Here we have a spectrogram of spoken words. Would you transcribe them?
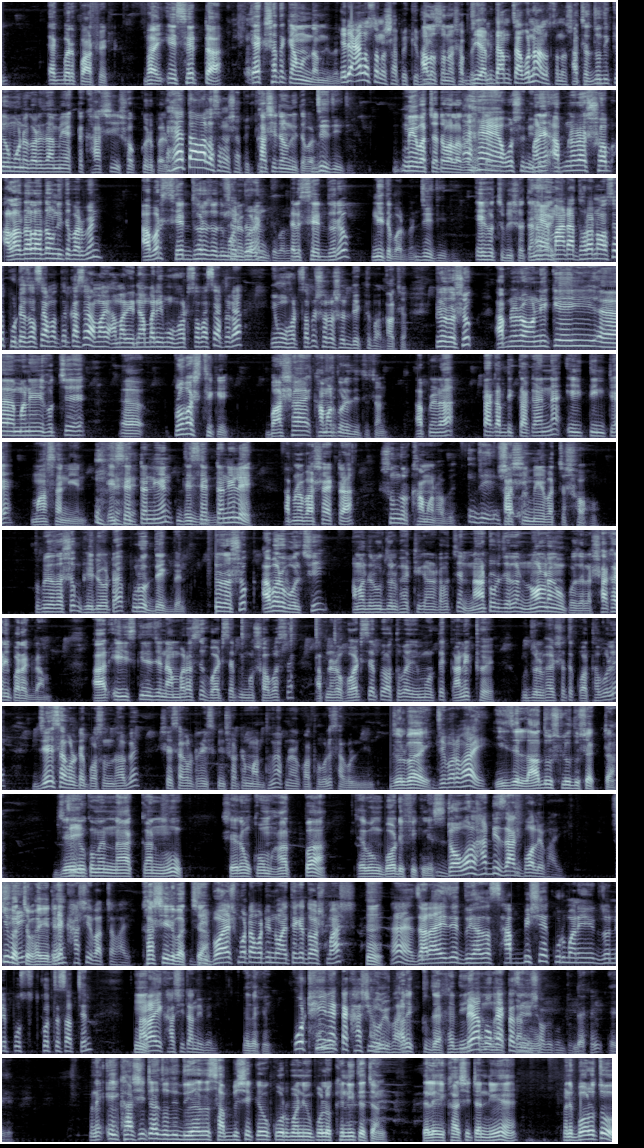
একবারে পারফেক্ট ভাই এই সেটটা একসাথে কেমন দাম নেবেন? এটা আলোচনা সাপেক্ষে। আলোচনা জি সাপেক্ষে আমি দাম চাবো না আলোচনা আচ্ছা যদি কেউ মনে করে যে আমি একটা খাসি শখ করে পারব হ্যাঁ তাও আলোচনা সাপেক্ষে। খাসিটাও নিতে পারবেন? জি জি জি। মেয়ে বাচ্চাটাও আলাদা হ্যাঁ অবশ্যই মানে আপনারা সব আলাদা আলাদাও নিতে পারবেন আবার সেট ধরে যদি মনে করেন। তাহলে সেট ধরেও নিতে পারবেন। জি জি জি। এই হচ্ছে বিষয় তাই না হ্যাঁ মাটা ধরানো আছে ফুটেজ আছে আমাদের কাছে আমার আমার এই নাম্বার ইমো হোয়াটসঅ্যাপ আছে আপনারা ইমো হোয়াটসঅ্যাপে সরাসরি দেখতে পারবেন। আচ্ছা প্রিয় দর্শক আপনারা অনেকেই আহ, মানে হচ্ছে আহ, প্রবাস থেকে বাসায় খামার করে দিতে চান আপনারা টাকার দিক তাকায়েন না এই তিনটে মাছা নিয়েন। এই সেটটা নিয়েন এই সেটটা নিলে আপনার বাসায় একটা সুন্দর খামার হবে। খাসি মেয়ে বাচ্চা সহ। তো প্রিয় দর্শক ভিডিওটা পুরো দেখবেন। প্রিয় দর্শক আবারও বলছি আমাদের উজ্জ্বল ভাইয়ের ঠিকানাটা হচ্ছে নাটোর জেলার নলডাঙ্গা উপজেলা শাখারিপাড়া গ্রাম। আর এই স্ক্রিনে যে নাম্বার আছে হোয়াটসঅ্যাপ ইমো সব আছে। আপনারা হোয়াটসঅ্যাপে অথবা ইমোতে কানেক্ট হয়ে উজ্জ্বল ভাইয়ের সাথে কথা বলে যে ছাগলটা পছন্দ হবে সেই ছাগলটার স্ক্রিনশটের মাধ্যমে আপনারা কথা বলে ছাগল নিন। উজ্জ্বল ভাই জি বড় ভাই। এই যে লাদুস লুদুস একটা যে রকমের নাক কান মুখ সেরকম হাত পা এবং বডি ফিটনেস ডবল হাড্ডি যাক বলে ভাই। কি বাচ্চা ভাই এটা? খাসির বাচ্চা ভাই। খাসির বাচ্চা। বয়স মোটামুটি নয় থেকে দশ মাস। হ্যাঁ। হ্যাঁ যারা এই যে দুই হাজার ছাব্বিশে কুরবানির জন্য প্রস্তুত করতে চাচ্ছেন। তারা এই খাসিটা নেবেন। এই দেখেন। কঠিন একটা খাসি হবে ভাই। আর একটু দেখা দিই ব্যাপক একটা জিনিস হবে কিন্তু। দেখেন এই যে। মানে এই খাসিটা যদি দুই হাজার ছাব্বিশে কেউ কোরবানি উপলক্ষে নিতে চান তাহলে এই খাসিটা নিয়ে মানে বড় তো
